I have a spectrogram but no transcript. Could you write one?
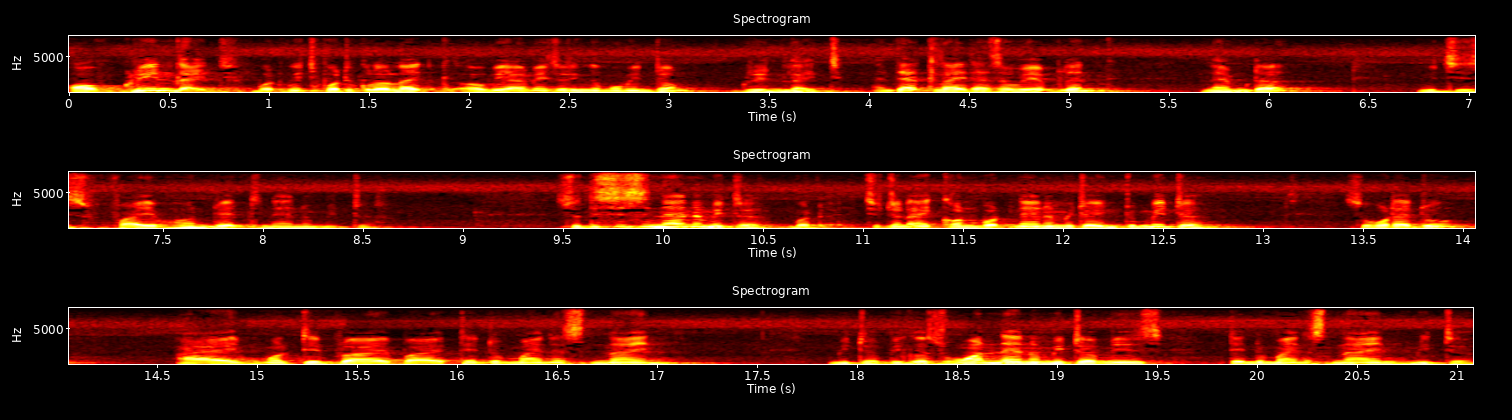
Of green light. But which particular light uh, we are measuring the momentum? Green light. And that light has a wavelength lambda which is 500 nanometer. So this is nanometer. But children I convert nanometer into meter. So what I do? I multiply by 10 to minus 9 meter because 1 nanometer means 10 to minus 9 meter.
